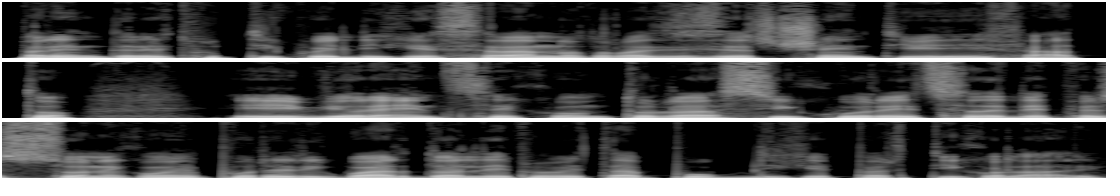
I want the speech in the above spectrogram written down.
prendere tutti quelli che saranno trovati esercenti di fatto e violenze contro la sicurezza delle persone, come pure riguardo alle proprietà pubbliche e particolari.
